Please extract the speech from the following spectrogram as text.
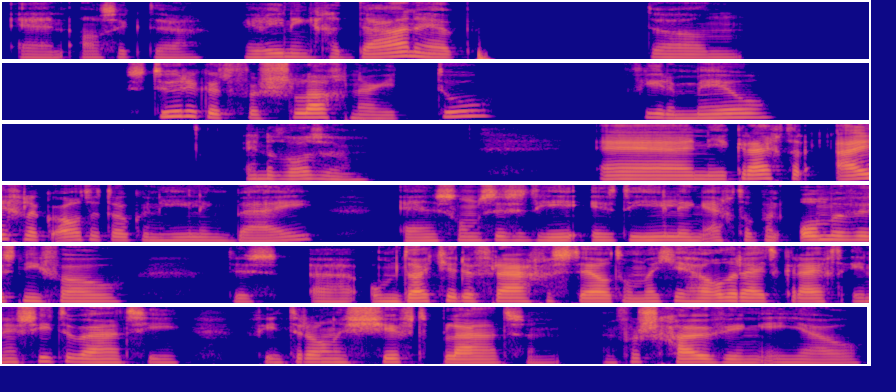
En als ik de reading gedaan heb, dan stuur ik het verslag naar je toe via de mail. En dat was hem. En je krijgt er eigenlijk altijd ook een healing bij. En soms is, het, is de healing echt op een onbewust niveau. Dus uh, omdat je de vragen stelt, omdat je helderheid krijgt in een situatie, vindt er al een shift plaats, een, een verschuiving in jouw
